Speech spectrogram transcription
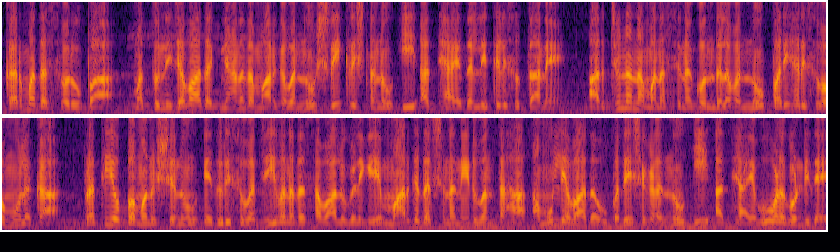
ಕರ್ಮದ ಸ್ವರೂಪ ಮತ್ತು ನಿಜವಾದ ಜ್ಞಾನದ ಮಾರ್ಗವನ್ನು ಶ್ರೀಕೃಷ್ಣನು ಈ ಅಧ್ಯಾಯದಲ್ಲಿ ತಿಳಿಸುತ್ತಾನೆ. ಅರ್ಜುನನ ಮನಸ್ಸಿನ ಗೊಂದಲವನ್ನು ಪರಿಹರಿಸುವ ಮೂಲಕ ಪ್ರತಿಯೊಬ್ಬ ಮನುಷ್ಯನು ಎದುರಿಸುವ ಜೀವನದ ಸವಾಲುಗಳಿಗೆ ಮಾರ್ಗದರ್ಶನ ನೀಡುವಂತಹ ಅಮೂಲ್ಯವಾದ ಉಪದೇಶಗಳನ್ನು ಈ ಅಧ್ಯಾಯವು ಒಳಗೊಂಡಿದೆ.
